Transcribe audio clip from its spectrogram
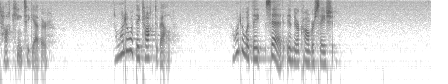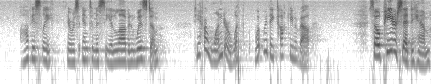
talking together. I wonder what they talked about. I wonder what they said in their conversation. Obviously, there was intimacy and love and wisdom. Do you ever wonder what, what were they talking about? So Peter said to him,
